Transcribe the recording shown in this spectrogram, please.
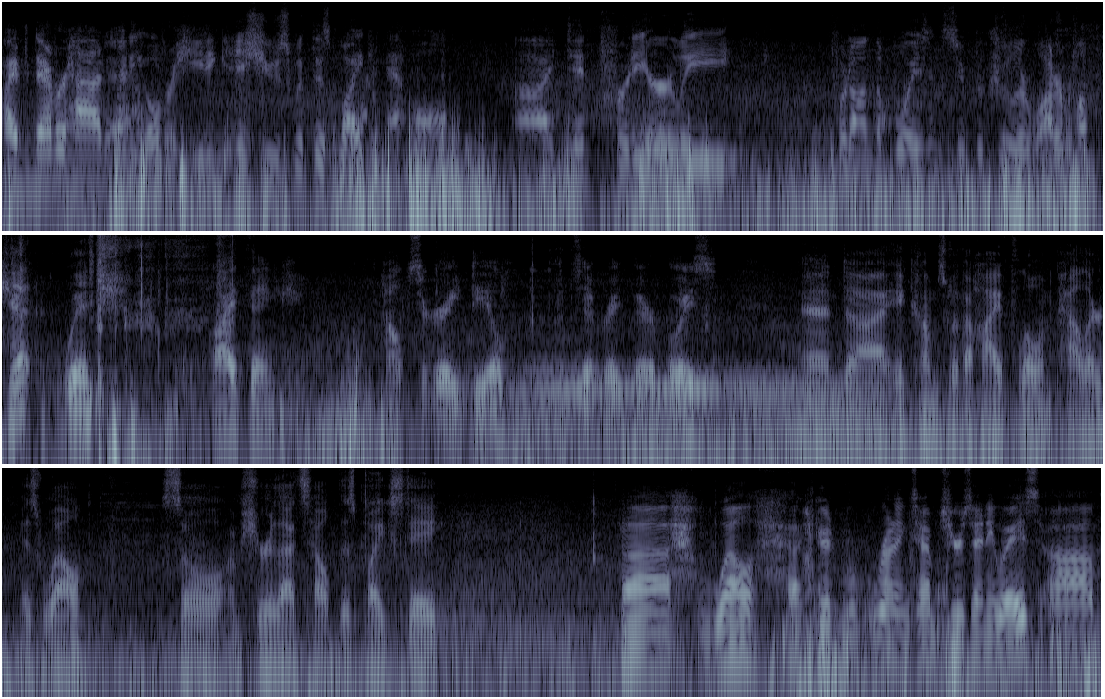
I've never had any overheating issues with this bike at all. Uh, I did pretty early put on the Boyesen Super Cooler water pump kit, which I think helps a great deal. That's it right there, boys. And uh, it comes with a high flow impeller as well. So I'm sure that's helped this bike stay uh, well good running temperatures anyways. Um,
